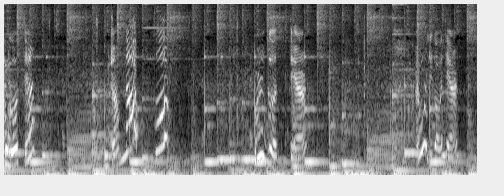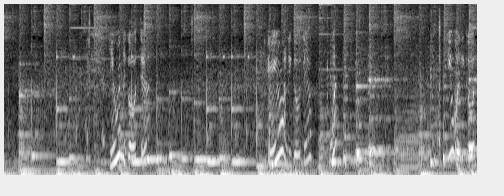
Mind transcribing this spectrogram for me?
Go there. Jump now. Full. We're good there. I want to go there. You want to go there? You want to go there? What? You want to go there?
